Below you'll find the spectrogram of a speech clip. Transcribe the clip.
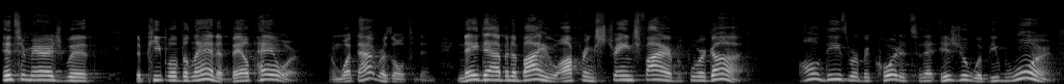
Intermarriage with the people of the land at Baal Peor, and what that resulted in. Nadab and Abihu offering strange fire before God. All these were recorded so that Israel would be warned.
